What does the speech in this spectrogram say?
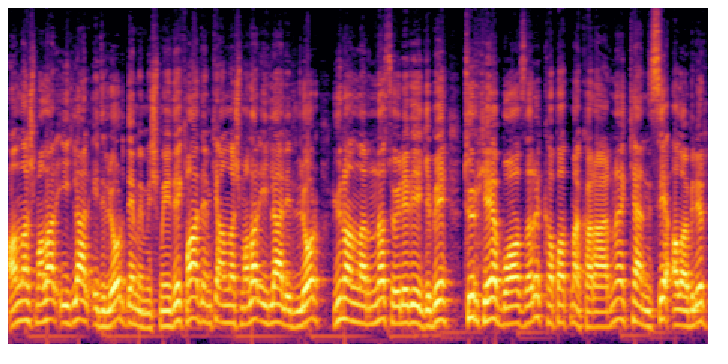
anlaşmalar ihlal ediliyor dememiş miydik? Madem ki anlaşmalar ihlal ediliyor, Yunanların da söylediği gibi Türkiye boğazları kapatma kararını kendisi alabilir.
